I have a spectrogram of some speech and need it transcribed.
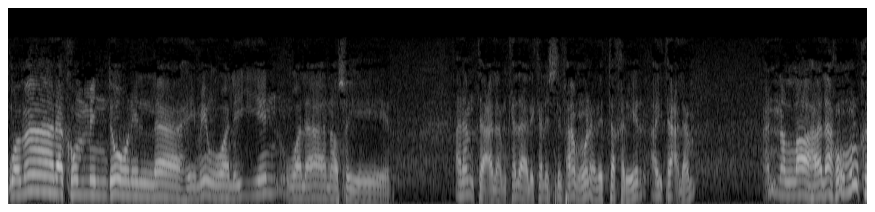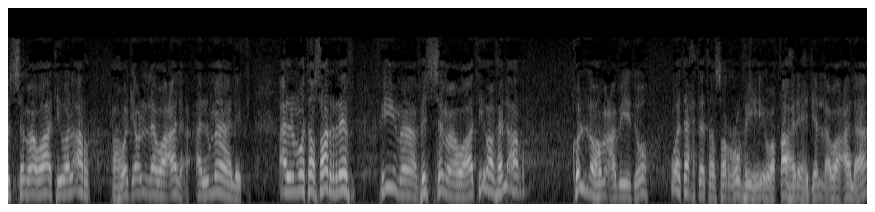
وما لكم من دون الله من ولي ولا نصير. الم تعلم كذلك الاستفهام هنا للتقرير؟ أي تعلم أن الله له ملك السماوات والأرض فهو جل وعلا المالك المتصرف فيما في السماوات وفي الأرض. كلهم عبيده وتحت تصرفه وقهره جل وعلا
